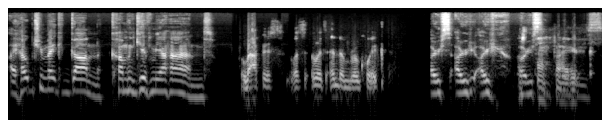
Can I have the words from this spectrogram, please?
I hoped you make a gun. Come and give me a hand. Lapis. Let's let's end them real quick. Oh, oh, oh, oh, Sapphire. please,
